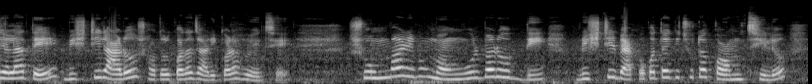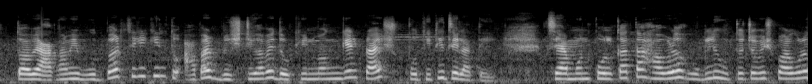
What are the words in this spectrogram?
জেলাতে বৃষ্টির আরও সতর্কতা জারি করা হয়েছে। সোমবার এবং মঙ্গলবার অবধি বৃষ্টির ব্যাপকতা কিছুটা কম ছিল, তবে আগামী বুধবার থেকে কিন্তু আবার বৃষ্টি হবে দক্ষিণবঙ্গের প্রায় প্রতিটি জেলাতেই। যেমন কলকাতা, হাওড়া, হুগলি, উত্তর চব্বিশ পরগনা,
